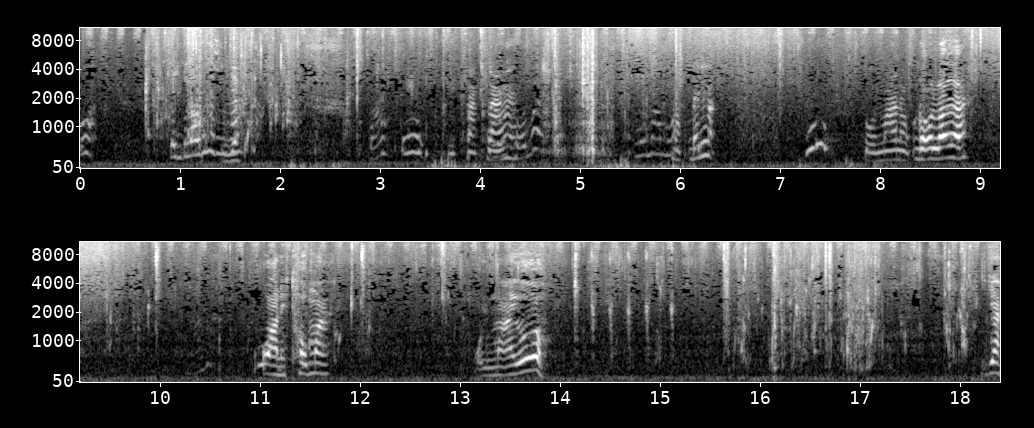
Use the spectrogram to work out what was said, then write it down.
អូដេញក្លោនេះ Dạ. អូ Bị khlang khlang à. Mặc đánh ạ. Tôi mà nó đo lỡ à. Wow này thông à. Ôi mày ơi. Dạ.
